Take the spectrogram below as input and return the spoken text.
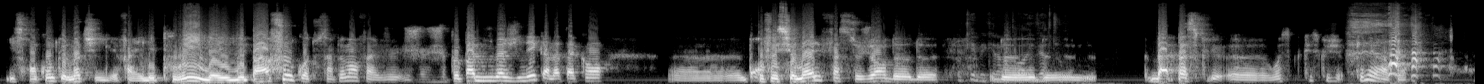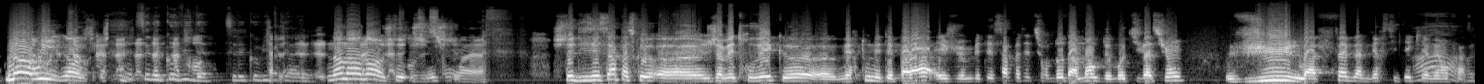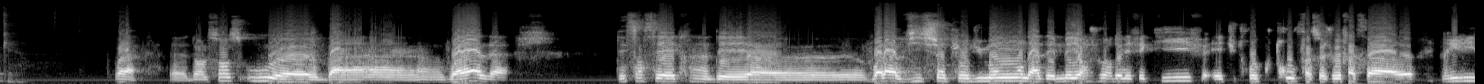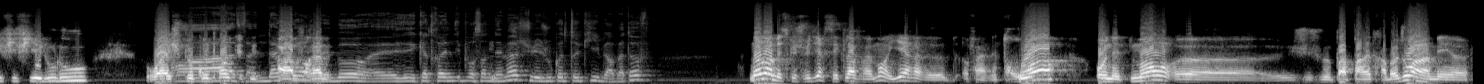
il se rend compte que le match, il, enfin, il est pourri, il est, il est pas à fond, quoi, tout simplement. Enfin, je, je, je peux pas m'imaginer qu'un attaquant euh, professionnel fasse ce genre de, de, Ok, mais quel de, bah, parce que, euh, qu'est-ce que j'ai, quel est rapport? Non, oui, non, je- La- la- C'est la- le la- la Covid, c'est le Covid qui arrive. non, non, non, la je, je- transition, je- ouais. Je te disais ça parce que euh, j'avais trouvé que euh, Vertu n'était pas là et je mettais ça peut-être sur le dos d'un manque de motivation vu la faible adversité qu'il y avait en Ah, face. Voilà, Euh, dans le sens où ben voilà, t'es censé être un des voilà vice-champion du monde, un des meilleurs joueurs de l'effectif et tu te retrouves face à jouer face à Riri, Fifi et Loulou. Ouais, je peux Ah, comprendre que ça, c'est pas mais bon, euh, 90% des matchs, tu les joues contre qui Berbatov? Non, non, mais ce que je veux dire, c'est que là, vraiment, hier, euh, enfin, 3, honnêtement, euh, je, je veux pas paraître à bonne joie, hein, mais euh,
